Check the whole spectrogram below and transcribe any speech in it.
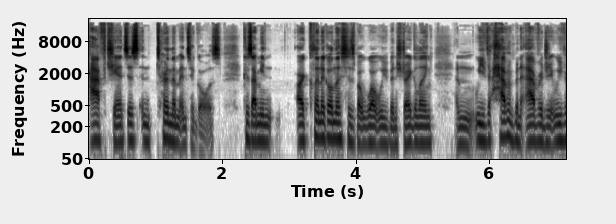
half chances and turn them into goals. Because I mean, our clinicalness is but what we've been struggling and we haven't been averaging we've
